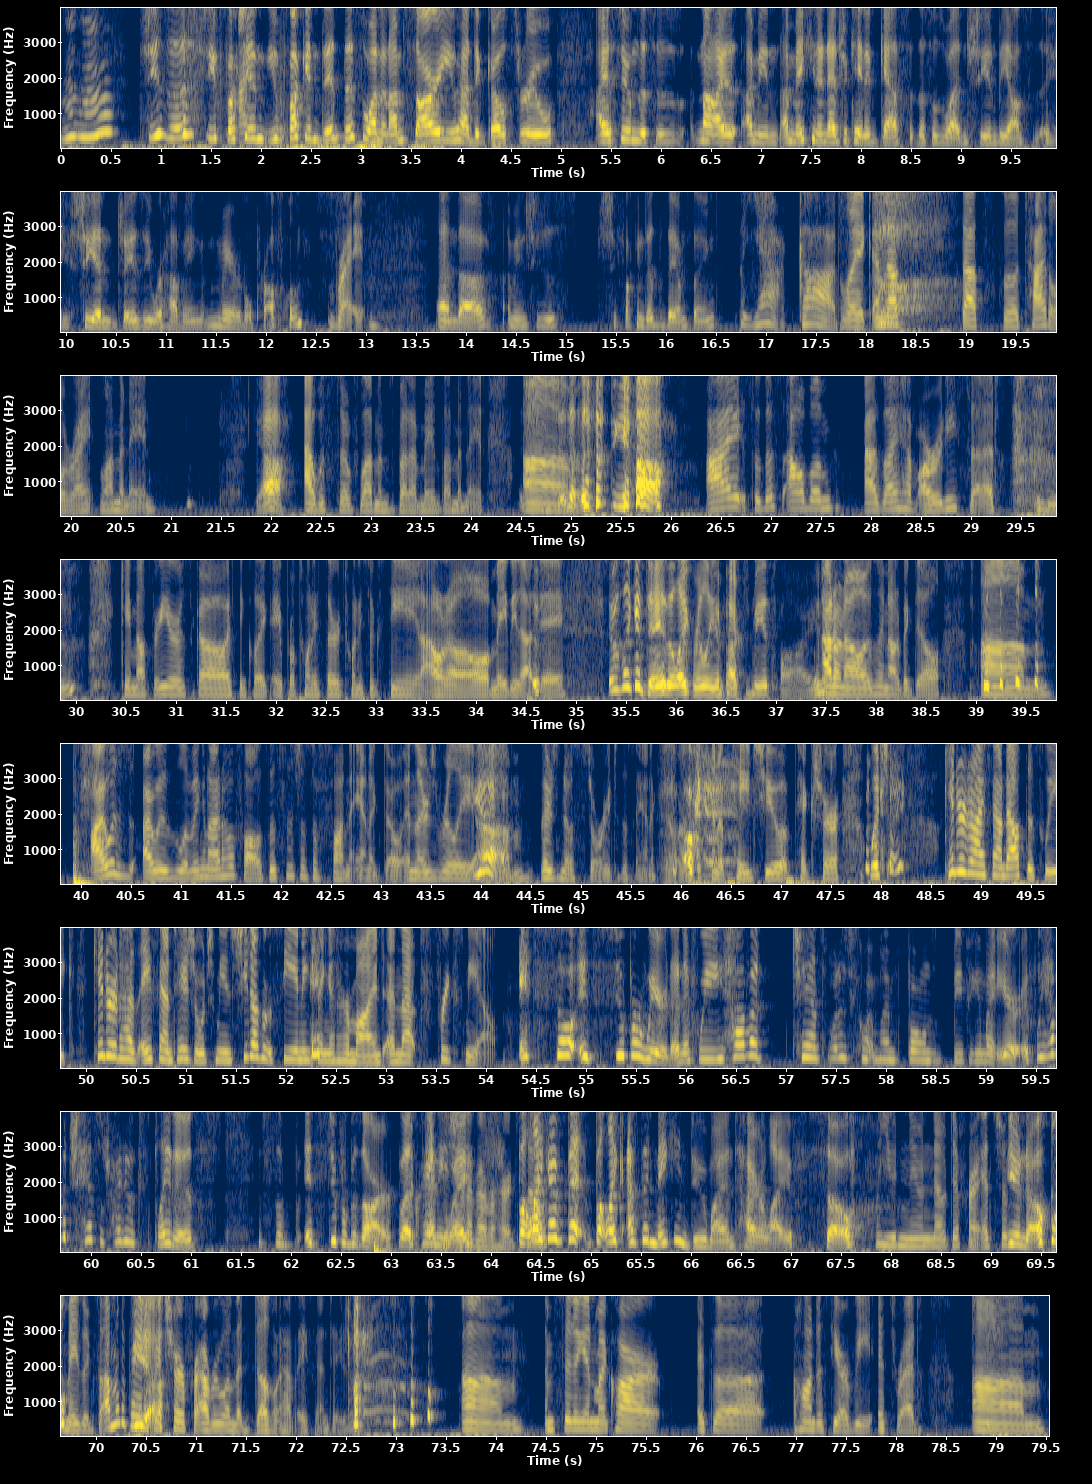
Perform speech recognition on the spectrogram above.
Mm-hmm. Jesus, you fucking you fucking did this one, and I'm sorry you had to go through. I assume this is not. I, I mean, I'm making an educated guess that this was when she and Beyonce, she and Jay Z were having marital problems. Right. And uh, I mean, she just she fucking did the damn thing. But yeah, God, like, and that's that's the title, right? Lemonade. Yeah, I was served lemons, but I made lemonade. she Um, did it. yeah. I so this album, as I have already said, Mm-hmm. came out three years ago. I think like April twenty third, twenty sixteen. I don't know, maybe that It's- day. It was like a day that like really impacted me. It's fine. I don't know. It was like not a big deal. Um, I was I was living in Idaho Falls. This is just a fun anecdote, and there's really Yeah. um, there's no story to this anecdote. I'm just gonna paint you a picture, which. Kindred and I found out this week. Kindred has aphantasia, which means she doesn't see anything It's- in her mind, and that freaks me out. It's so it's super weird. And if we have a chance, what is going? My phone's beeping in my ear. If we have a chance, we'll try to explain it. It's it's the it's super bizarre. But It's the craziest anyway, shit I've ever heard. But So- like I've been, but like I've been making do my entire life, so You knew no different. It's just you know. amazing. So I'm gonna paint Yeah. a picture for everyone that doesn't have aphantasia. um, I'm sitting in my car. It's a Honda CRV. It's red. Um,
